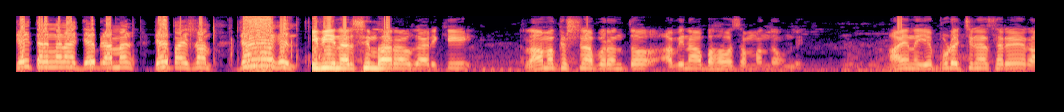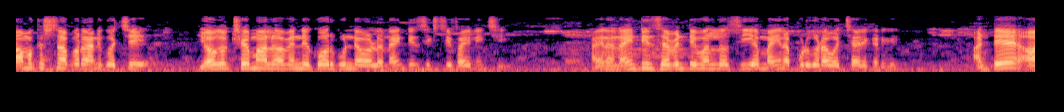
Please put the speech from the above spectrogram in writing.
జై తెలంగాణ జై బ్రాహ్మణ్ జై పరశురామ్ జై హింద్. పివి నరసింహారావు గారికి రామకృష్ణాపురంతో అవినాభావ సంబంధం ఉంది. ఆయన ఎప్పుడొచ్చినా సరే రామకృష్ణాపురానికి వచ్చి యోగక్షేమాలు అవన్నీ కోరుకుండేవాళ్ళు నైన్టీన్ సిక్స్టీ ఫైవ్ నుంచి. ఆయన నైన్టీన్ సెవెంటీ వన్లో సీఎం అయినప్పుడు కూడా వచ్చారు ఇక్కడికి. అంటే ఆ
